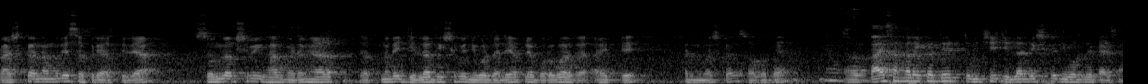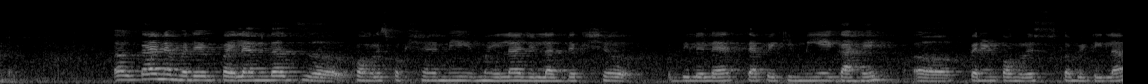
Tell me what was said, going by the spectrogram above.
राजकारणामध्ये सक्रिय असलेल्या सोनलक्ष्मी घाग मॅडम ह्या रत्नागिरी जिल्हाध्यक्षपदी निवड झाली. आपल्या बरोबर आहेत ते. नमस्कार स्वागत आहे. काय सांगाल एकंदरीत तुमची जिल्हाध्यक्षपदी निवड झाली काय सांगाल? काय नाही म्हणजे पहिल्यांदाच काँग्रेस पक्षाने महिला जिल्हाध्यक्ष दिलेले आहेत. त्यापैकी मी एक आहे पेरेंट काँग्रेस कमिटीला.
